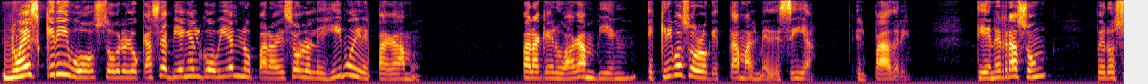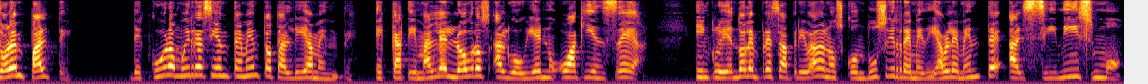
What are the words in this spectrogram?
No escribo sobre lo que hace bien el gobierno, para eso lo elegimos y les pagamos, para que lo hagan bien. Escribo sobre lo que está mal, me decía el padre. Tiene razón, pero solo en parte. Descubro muy recientemente o tardíamente, escatimarle logros al gobierno o a quien sea, incluyendo la empresa privada, nos conduce irremediablemente al cinismo,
